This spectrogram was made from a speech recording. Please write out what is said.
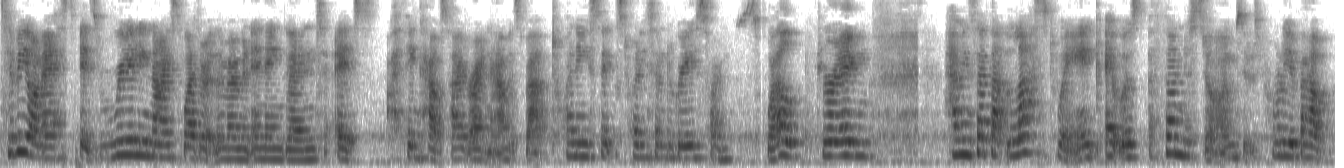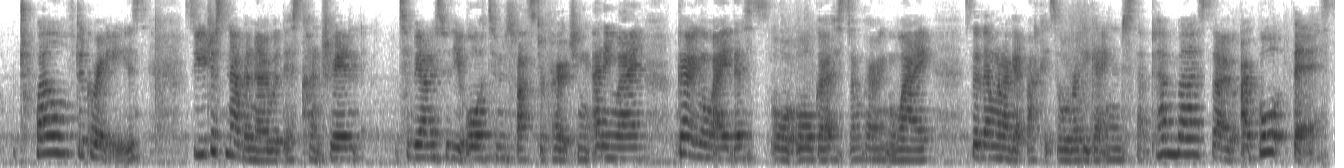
to be honest, it's really nice weather at the moment in England. It's, I think outside right now, it's about 26, 27 degrees, so I'm sweltering. Having said that, last week it was a thunderstorm, so it was probably about 12 degrees. So you just never know with this country. And to be honest with you, autumn's fast approaching anyway. I'm going away this, or August, I'm going away. So then when I get back, it's already getting into September. So I bought this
